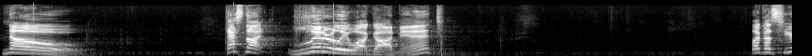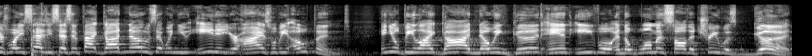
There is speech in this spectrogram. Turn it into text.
No. That's not literally what God meant. Like, uh, here's what he says He says, In fact, God knows that when you eat it, your eyes will be opened, and you'll be like God, knowing good and evil. And the woman saw the tree was good.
